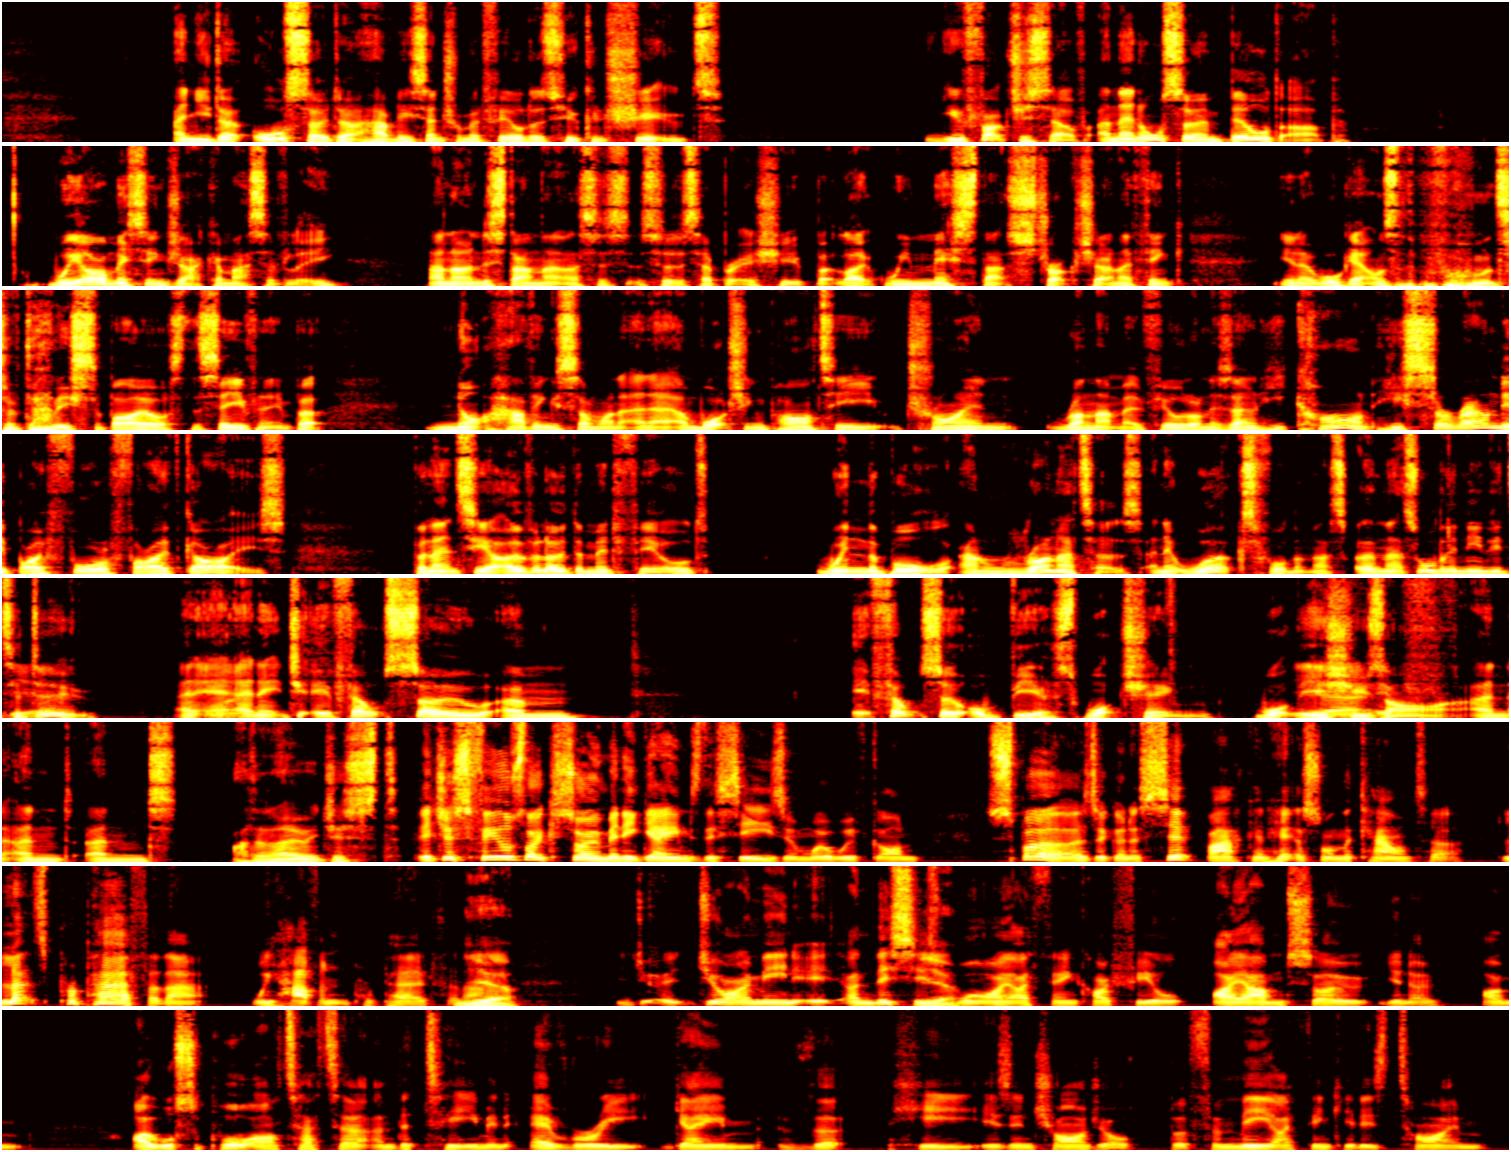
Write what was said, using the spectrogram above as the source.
and you don't also don't have any central midfielders who can shoot, you fucked yourself. And then also in build up, we are missing Xhaka massively, and I understand that that's a sort of separate issue. But like we miss that structure, and I think you know we'll get onto the performance of Dani Ceballos this evening, but not having someone and, and watching Partey try and run that midfield on his own, he can't. He's surrounded by four or five guys. Valencia overload the midfield, win the ball, and run at us, and it works for them. That's and that's all they needed to do. And and it it felt so um, it felt so obvious watching what the Yeah, issues are, and and and I don't know. It just It just feels like so many games this season where we've gone, Spurs are going to sit back and hit us on the counter. Let's prepare for that. We haven't prepared for that. yeah Do, do you know what I mean? It, and this is Yeah. why I think I feel I am so, you know, I'm I will support Arteta and the team in every game that he is in charge of. But for me, I think it is time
